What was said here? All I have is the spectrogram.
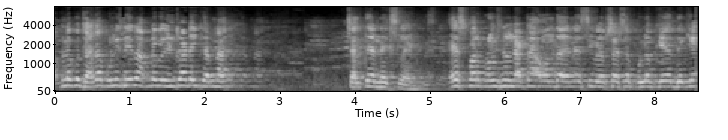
अपने को ज़्यादा पुलिस नहीं रहा, अपने को इंट्राडे ही करना है। चलते हैं next slide as per provisional data on the NSC website से पुलअप किए, देखिए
